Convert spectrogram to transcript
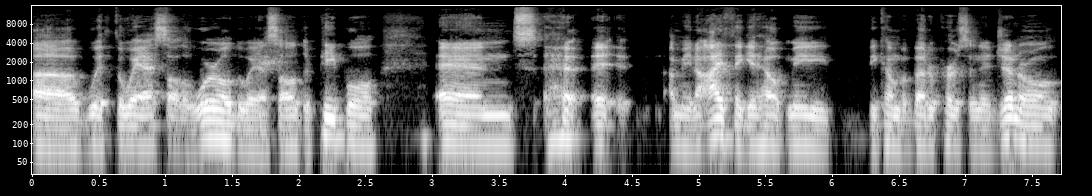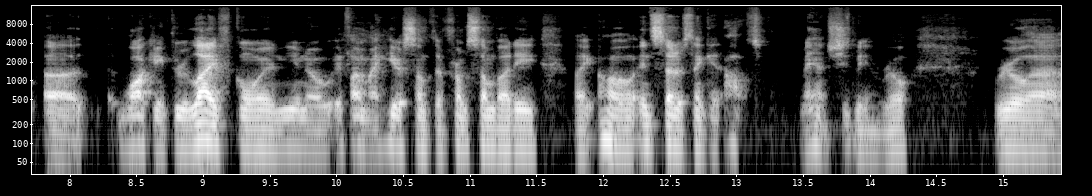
uh, with the way I saw the world, the way I saw other people, and it, I mean, I think it helped me become a better person in general. Uh, walking through life going you know if i might hear something from somebody like oh instead of thinking oh man she's being real real uh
